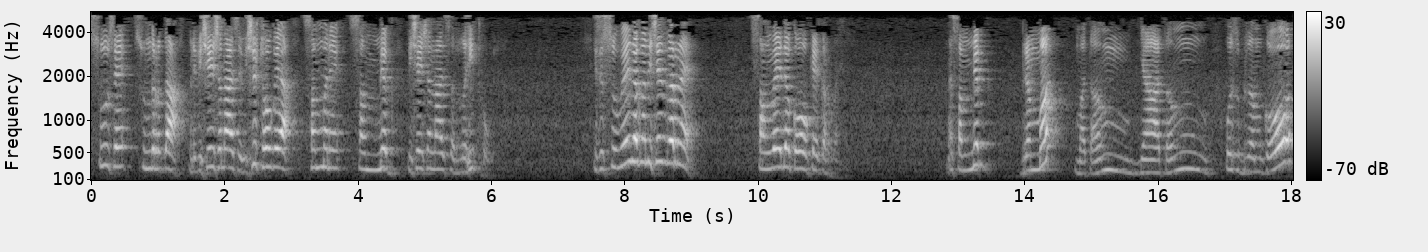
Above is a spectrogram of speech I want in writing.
सु से सुंदरता विशेषणा से विशिष्ट हो गया सम ने सम्यक विशेषणा से रहित हो गया। इसे सुवेद का निषेध कर रहे हैं संवेद को ओके कर रहे हैं। सम्यक ब्रह्म मतम ज्ञातम, उस ब्रह्म को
